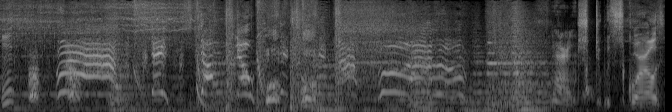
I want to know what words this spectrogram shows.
Hmm? oh, stupid squirrels.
